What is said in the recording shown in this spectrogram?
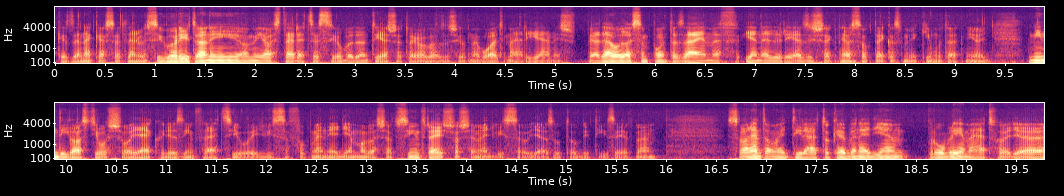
kezdenek eszetlenül szigorítani, ami aztán recesszióba dönti esetleg a gazdaságot, mert volt már ilyen. És például azt hiszem pont az IMF ilyen előrejelzéseknél szokták azt mindig kimutatni, hogy mindig azt jósolják, hogy az infláció így vissza fog menni egy ilyen magasabb szintre, és sosem megy vissza ugye az utóbbi tíz évben. Szóval nem tudom, hogy ti látok ebben egy ilyen problémát, hogy uh,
